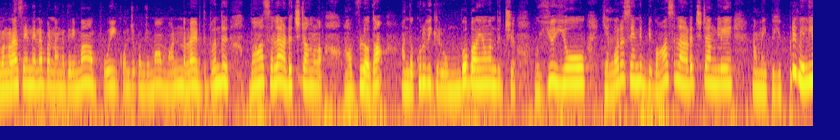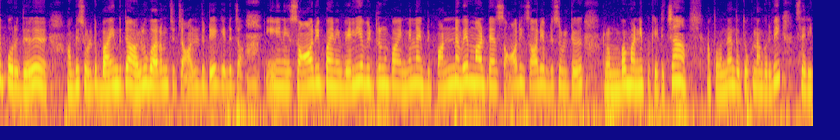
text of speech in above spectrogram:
இவங்களாம் சேர்ந்து என்ன பண்ணாங்க தெரியுமா? போய் கொஞ்சம் கொஞ்சமாக மண்ணெல்லாம் எடுத்துகிட்டு வந்து வாசலை அடைச்சிட்டாங்களாம். அவ்வளோதான் அந்த குருவிக்கு ரொம்ப பயம் வந்துச்சு. ஐயோ எல்லாரும் சேர்ந்து இப்படி வாசலை அடைச்சிட்டாங்களே நம்ம இப்போ எப்படி வெளியே போகிறது அப்படி சொல்லிட்டு பயந்துட்டு அழுவ ஆரம்பிச்சிச்சு. அழுதுகிட்டே கேட்டுச்சான் என்னை சாரிப்பா என்னை வெளியே விட்டுருங்கப்பா. இனிமேல் நான் இப்படி பண்ணவே மாட்டேன். சாரி சாரி அப்படி சொல்லிட்டு ரொம்ப மன்னிப்பு கேட்டுச்சா. அப்போ வந்து அந்த தூக்குனாங்குருவி சரி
